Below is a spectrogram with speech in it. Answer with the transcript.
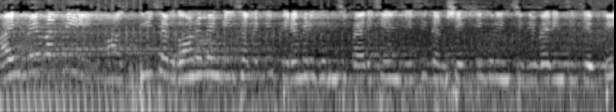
ఆ మంది మా టీచర్ గవర్నమెంట్ టీచర్లకి పిరమిడ్ గురించి పరిచయం చేసి దాని శక్తి గురించి వివరించి చెప్పి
